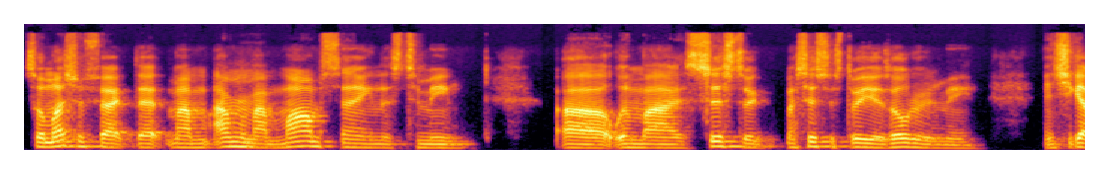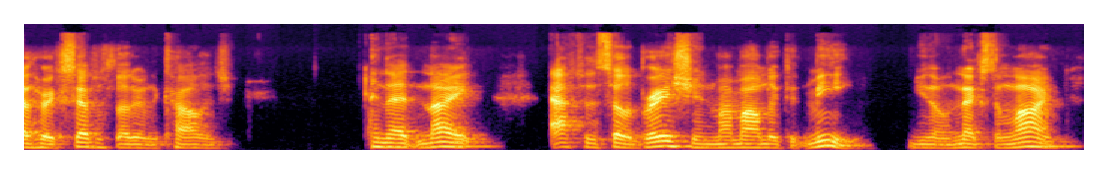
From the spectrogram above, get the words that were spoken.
So much in fact that my I remember my mom saying this to me uh, when my sister, my sister's three years older than me, and she got her acceptance letter into college. And that night, after the celebration, my mom looked at me, you know, next in line.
